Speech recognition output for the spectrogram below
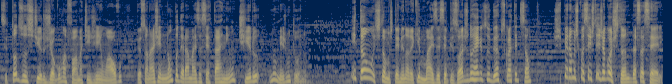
Se todos os tiros de alguma forma atingirem um alvo, o personagem não poderá mais acertar nenhum tiro no mesmo turno. Então, estamos terminando aqui mais esse episódio do Regras do GURPS quarta edição. Esperamos que você esteja gostando dessa série.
